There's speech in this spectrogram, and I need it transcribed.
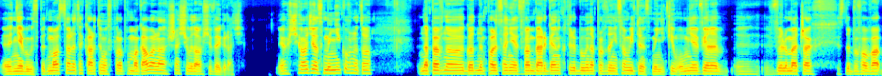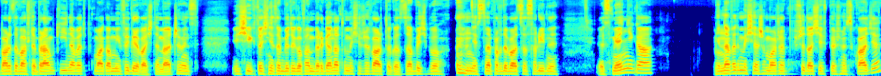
e, nie był zbyt mocny, ale te karty mu sporo pomagały, ale na szczęście udało się wygrać. Jeśli chodzi o zmienników, no to na pewno godnym polecenia jest Van Bergen, który był naprawdę niesamowitym zmiennikiem. U mnie wiele, y, w wielu meczach zdobywał wa- bardzo ważne bramki i nawet pomagał mi wygrywać te mecze, więc jeśli ktoś nie zrobił tego Van Bergena, to myślę, że warto go zdobyć, bo jest naprawdę bardzo solidny y, zmiennik, a nawet myślę, że może przydać się w pierwszym składzie.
